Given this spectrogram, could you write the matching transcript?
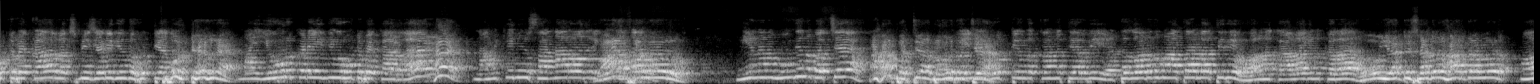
ಹುಟ್ಟಬೇಕಾದ್ರೆ ಲಕ್ಷ್ಮೀ ಜಡಿದಿಂದ ಹುಟ್ಟ್ಯಾನ. ಇವ್ರ ಕಡೆ ಇವ್ರು ಹುಟ್ಟಬೇಕಾದ್ರ ನಮಕಿ ನಮ್ಗೆ ನೀವು ಸಣ್ಣಾರೋದ್ರಿ ಸಣ್ಣವ್ರು. ನೀ ನನ್ನ ಮುಂದಿನ ಬಚ್ಚೆ. ಬಚ್ಚ? ನೀನೇ ಹುಟ್ಟಿಂದ ಕಣ್ಣು ತೆರದಿ ಎಟ್ಟ ದೊಡ್ಡದು ಕಾಲಾಗಿನ ಕರ. ಓ ಎಷ್ಟು ಸಡನ್ ಹಾಡ್ತಾವ ನೋಡು. ಹಾ.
